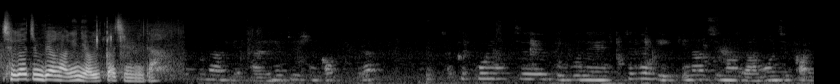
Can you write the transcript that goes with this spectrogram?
제가 준비한 강의는 여기까지입니다. 체크 포인트 부분에 좀 틀린 게 있긴 하지만 나머지 거는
